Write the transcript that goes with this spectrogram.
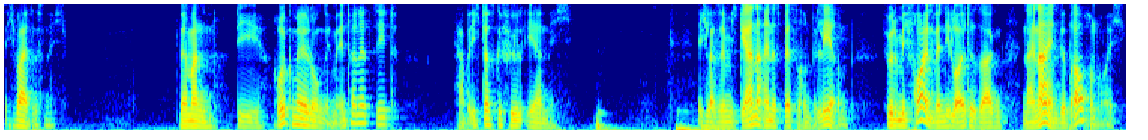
Ich weiß es nicht. Wenn man die Rückmeldungen im Internet sieht, habe ich das Gefühl eher nicht. Ich lasse mich gerne eines Besseren belehren. Ich würde mich freuen, wenn die Leute sagen, nein, nein, wir brauchen euch.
